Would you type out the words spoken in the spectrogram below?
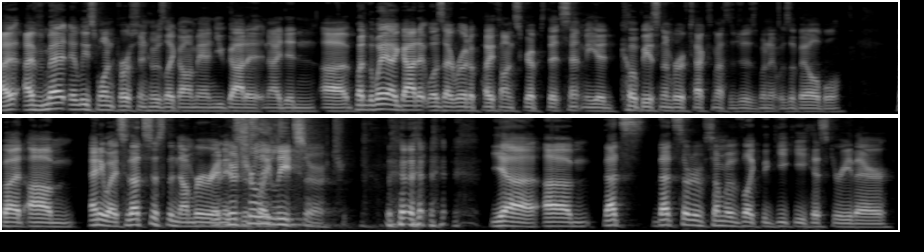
I, I've met at least one person who was like, "Oh man, you got it," and I didn't. Uh, but the way I got it was I wrote a Python script that sent me a copious number of text messages when it was available. But um, anyway, so that's just the number, and you're it's truly like, lead, sir. yeah, um, that's that's sort of some of like the geeky history there.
